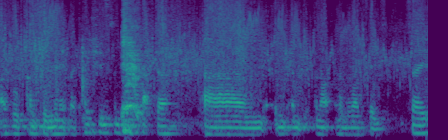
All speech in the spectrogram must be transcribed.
I will come to a minute, location, something a factor, um, and, and, and, a number of other things. So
